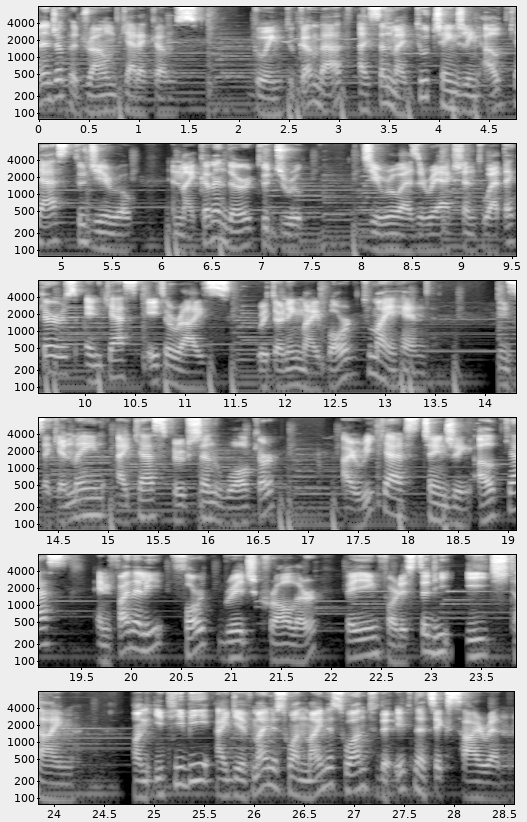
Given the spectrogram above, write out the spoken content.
I then drop a Drowned Catacombs. Going to combat, I send my two Changeling Outcasts to Jiro, and my Commander to Drew. Jiro has a reaction to attackers and casts Aetherize, returning my board to my hand. In second main, I cast Friction Walker, I recast Changeling Outcast, and finally, fourth Bridge Prowler, paying for the study each time. On ETB, I give minus 1 minus 1 to the Hypnotic Siren.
